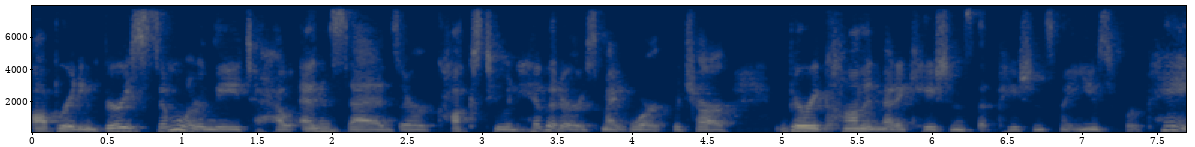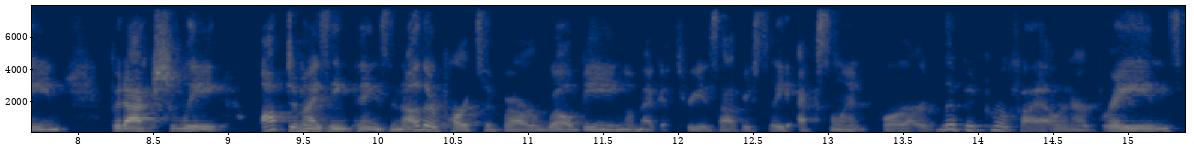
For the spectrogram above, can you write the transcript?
operating very similarly to how NSAIDs or COX2 inhibitors might work, which are very common medications that patients might use for pain, but actually optimizing things in other parts of our well-being. Omega-3 is obviously excellent for our lipid profile and our brains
